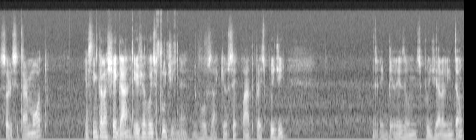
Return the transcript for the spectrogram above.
solicitar moto. E assim que ela chegar, eu já vou explodir, né? Eu vou usar aqui o C4 para explodir. Beleza, vamos explodir ela ali então.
